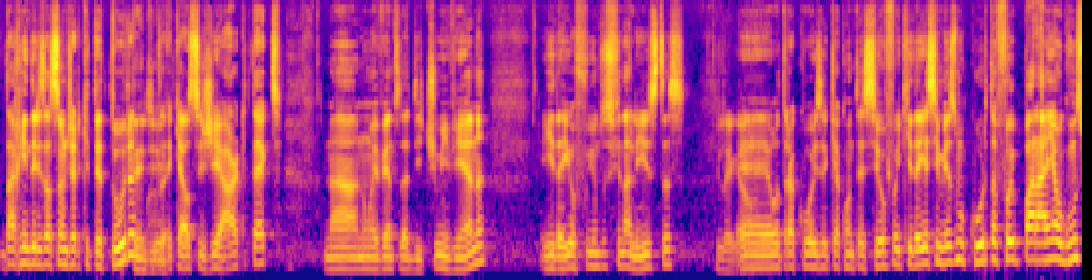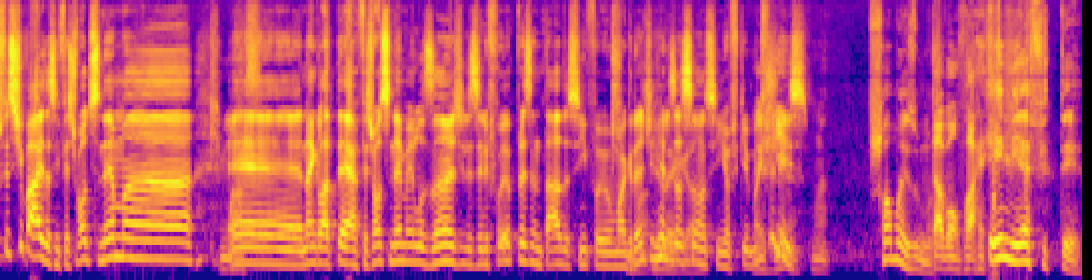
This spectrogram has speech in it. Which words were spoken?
da renderização de arquitetura, Entendi. que é o CG Architect, na num evento da D2 em Viena. E daí eu fui um dos finalistas. Que legal. É, outra coisa que aconteceu foi que daí esse mesmo curta foi parar em alguns festivais, assim, Festival de Cinema é, na Inglaterra, Festival de Cinema em Los Angeles, ele foi apresentado, assim, foi uma que grande realização, legal. assim, eu fiquei muito Imagina. feliz. Só mais uma. Tá bom, vai. NFT.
